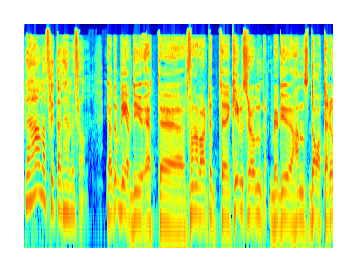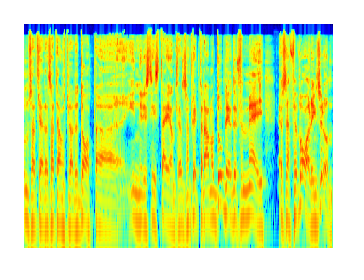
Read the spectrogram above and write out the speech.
När han har flyttat hemifrån. Ja, då blev det ju ett, eh, från att ha varit ett eh, Kims rum, blev det ju hans datarum så att säga. Där satt han och spelade data in i det sista egentligen. Sen flyttade han och då blev det för mig ett så här förvaringsrum.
